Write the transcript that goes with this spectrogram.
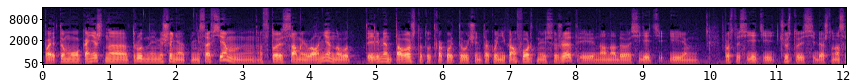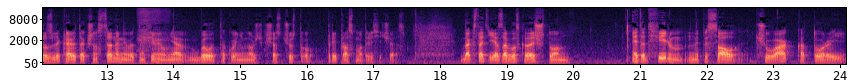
Поэтому, конечно, трудные мишени не совсем в той самой волне, но вот элемент того, что тут какой-то очень такой некомфортный сюжет, и нам надо сидеть и просто сидеть и чувствовать себя, что нас развлекают экшн-сценами в этом фильме, у меня было такое немножечко сейчас чувство при просмотре сейчас. Да, кстати, я забыл сказать, что этот фильм написал чувак, который,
